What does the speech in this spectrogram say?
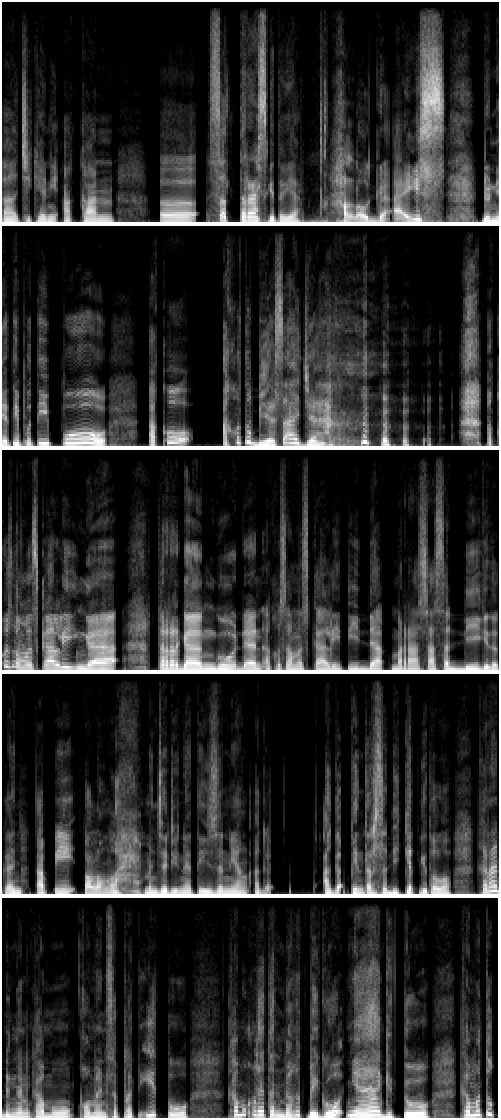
uh, Cikeni akan uh, stres gitu ya. Halo guys, dunia tipu-tipu. Aku aku tuh biasa aja. aku sama sekali nggak terganggu dan aku sama sekali tidak merasa sedih gitu kan tapi tolonglah menjadi netizen yang agak agak pinter sedikit gitu loh karena dengan kamu komen seperti itu kamu kelihatan banget begonya gitu kamu tuh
